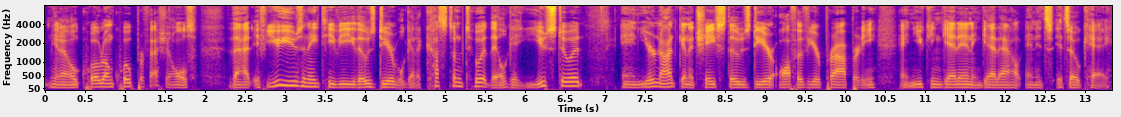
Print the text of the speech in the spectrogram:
you know, quote unquote professionals that if you use an ATV, those deer will get accustomed to it, they'll get used to it, and you're not going to chase those deer off of your property and you can get in and get out and it's it's okay.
